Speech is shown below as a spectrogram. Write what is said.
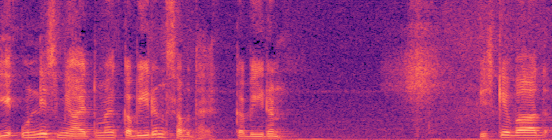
ये 19वीं आयत में कबीरन शब्द है, कबीरन। इसके बाद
